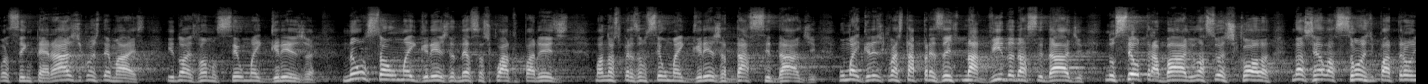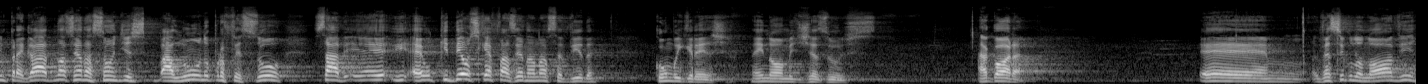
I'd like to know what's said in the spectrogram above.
você interage com os demais e nós vamos ser uma igreja, não só uma igreja nessas quatro paredes, mas nós precisamos ser uma igreja da cidade, uma igreja que vai estar presente na vida da cidade, no seu trabalho, na sua escola, nas relações de patrão empregado, nas relações de aluno, professor, sabe? É, é, é o que Deus quer fazer na nossa vida como igreja, em nome de Jesus. Agora, é, versículo 9,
